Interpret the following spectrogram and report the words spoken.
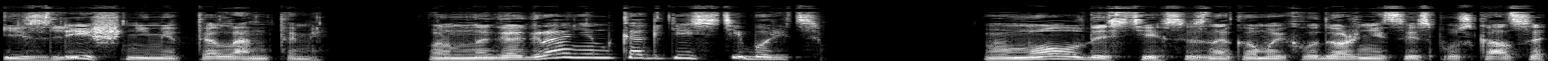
излишними талантами. Он многогранен, как десятиборец. В молодости со знакомой художницей спускался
